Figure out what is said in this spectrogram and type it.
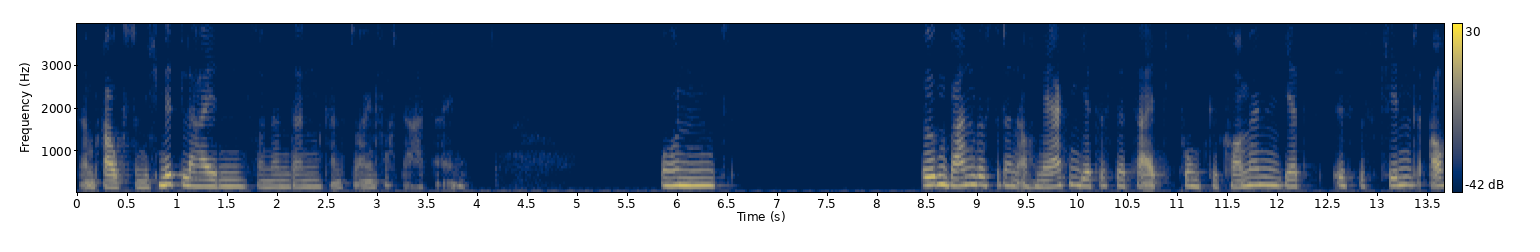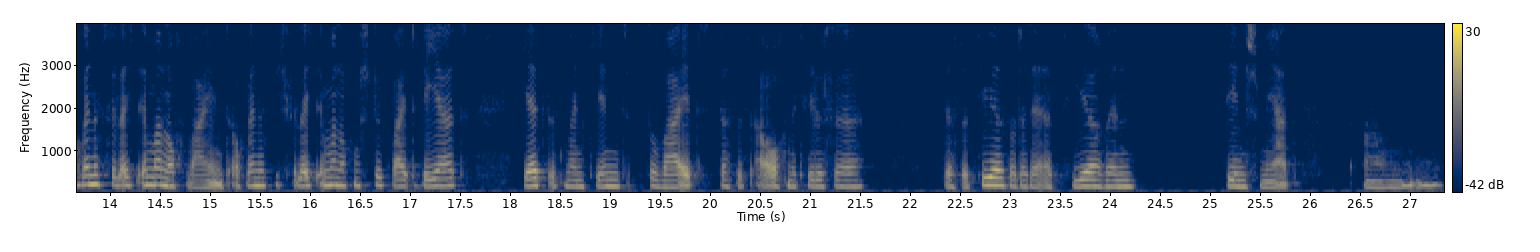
dann brauchst du nicht mitleiden, sondern dann kannst du einfach da sein. Und irgendwann wirst du dann auch merken, jetzt ist der Zeitpunkt gekommen, jetzt ist das Kind, auch wenn es vielleicht immer noch weint, auch wenn es sich vielleicht immer noch ein Stück weit wehrt, jetzt ist mein Kind so weit, dass es auch mit Hilfe des Erziehers oder der Erzieherin den Schmerz ähm,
